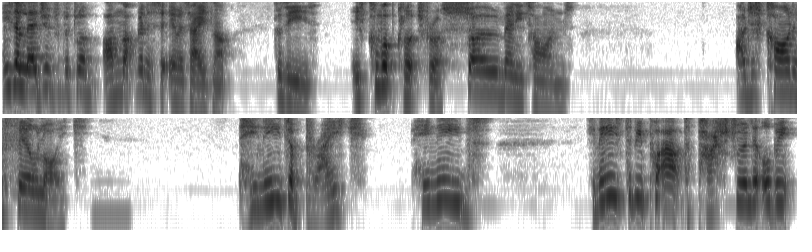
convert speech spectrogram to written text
he's a legend for the club. I'm not going to sit here and say he's not, because he is. He's come up clutch for us so many times. I just kind of feel like he needs a break. He needs he needs to be put out to pasture a little bit.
